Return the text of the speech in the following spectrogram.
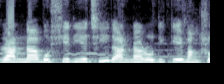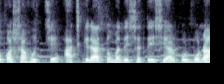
রান্না বসিয়ে দিয়েছি, রান্নার ওদিকে মাংস কষা হচ্ছে। আজকের আর তোমাদের সাথে শেয়ার করব না।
